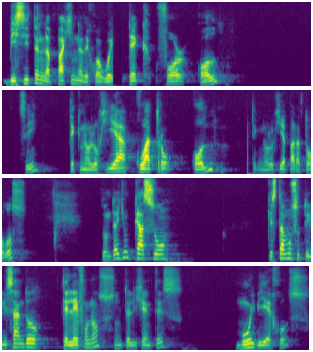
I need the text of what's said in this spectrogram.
visiten la página de Huawei Tech for All ¿sí? Tecnología 4 All, tecnología para todos, donde hay un caso que estamos utilizando teléfonos inteligentes muy viejos.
